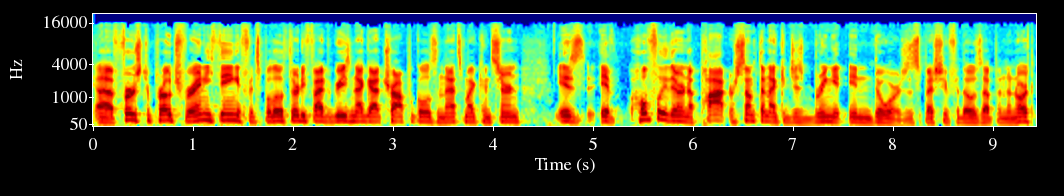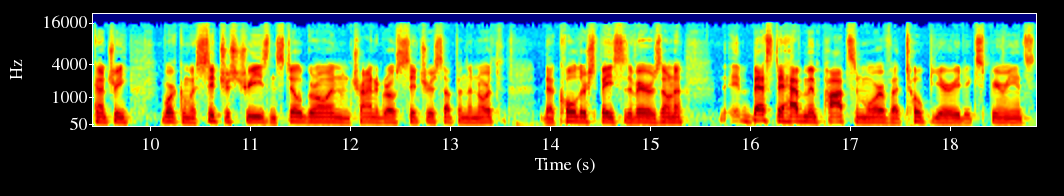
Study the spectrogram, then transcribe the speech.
Uh, first approach for anything, if it's below 35 degrees and I got tropicals and that's my concern, is if hopefully they're in a pot or something, I could just bring it indoors, especially for those up in the North Country, working with citrus trees and still growing and trying to grow citrus up in the North, the colder spaces of Arizona. Best to have them in pots and more of a topiary experience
